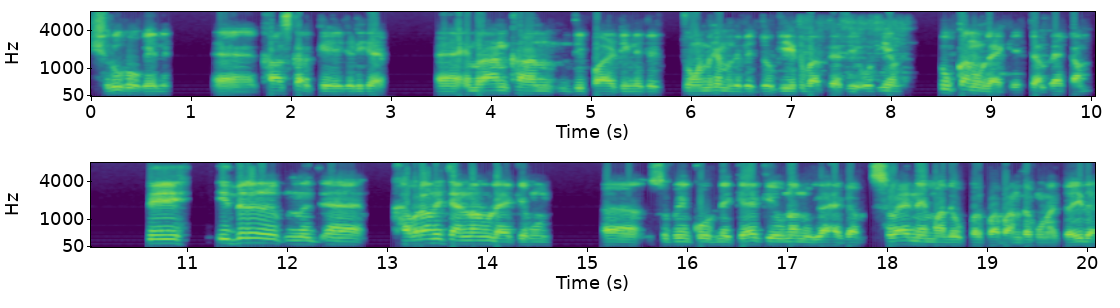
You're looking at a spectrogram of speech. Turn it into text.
ਸ਼ੁਰੂ ਹੋ ਗਏ ਨੇ। ਖਾਸ ਕਰਕੇ ਜਿਹੜੀ ਹੈ ਇਮਰਾਨ ਖਾਨ ਦੀ ਪਾਰਟੀ ਨੇ ਜੋ ਚੋਣ ਮੁਹਿੰਮ ਦੇ ਵਿੱਚ ਜੋ ਗੀਤ ਵਰਤਿਆ ਸੀ, ਉਹਦੀਆਂ ਟੂਕਾਂ ਨੂੰ ਲੈ ਕੇ ਚੱਲ ਰਿਹਾ ਕੰਮ। ਤੇ ਇਧਰ ਖਬਰਾਂ ਦੇ ਚੈਨਲਾਂ ਨੂੰ ਲੈ ਕੇ ਹੁਣ ਸੁਪਰੀਮ ਕੋਰਟ ਨੇ ਕਿਹਾ ਕਿ ਉਹਨਾਂ ਨੂੰ ਜਿਹੜਾ ਹੈਗਾ ਸਵੈ ਨਿਯਮਾਂ ਦੇ ਉੱਪਰ ਪਾਬੰਦ ਹੋਣਾ ਚਾਹੀਦਾ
